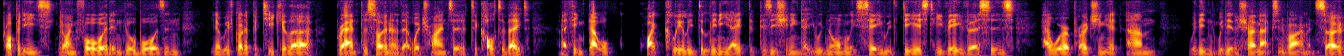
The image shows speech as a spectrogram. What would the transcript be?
properties mm. going mm. forward and billboards. And, you know, we've got a particular brand persona that we're trying to, to cultivate. And I think that will quite clearly delineate the positioning that you would normally see with DSTV versus how we're approaching it um, within, within a Showmax environment. So,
